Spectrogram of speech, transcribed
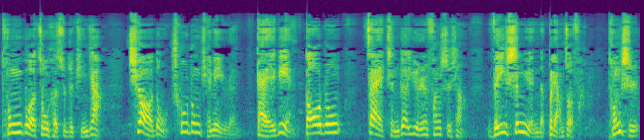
通过综合素质评价，撬动初中全面育人，改变高中在整个育人方式上唯生源的不良做法，同时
